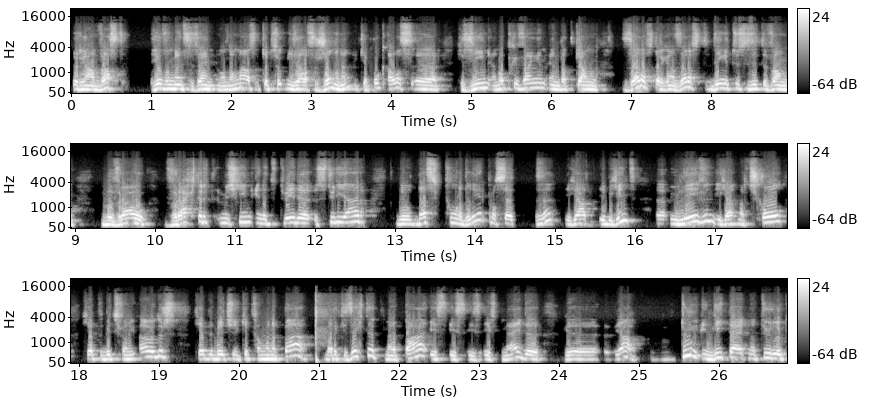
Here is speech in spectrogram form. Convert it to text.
Er gaan vast heel veel mensen zijn. Want nogmaals, ik heb ze ook niet zelf verzonnen. Hè. Ik heb ook alles eh, gezien en opgevangen. En dat kan zelfs, daar gaan zelfs dingen tussen zitten van mevrouw verachtert misschien in het tweede studiejaar. Dat is gewoon het leerproces. Hè. Je, gaat, je begint uh, je leven, je gaat naar school, je hebt een beetje van je ouders, je hebt een beetje, ik heb van mijn pa, wat ik gezegd heb, mijn pa is, is, is, heeft mij de, ja, toen in die tijd natuurlijk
